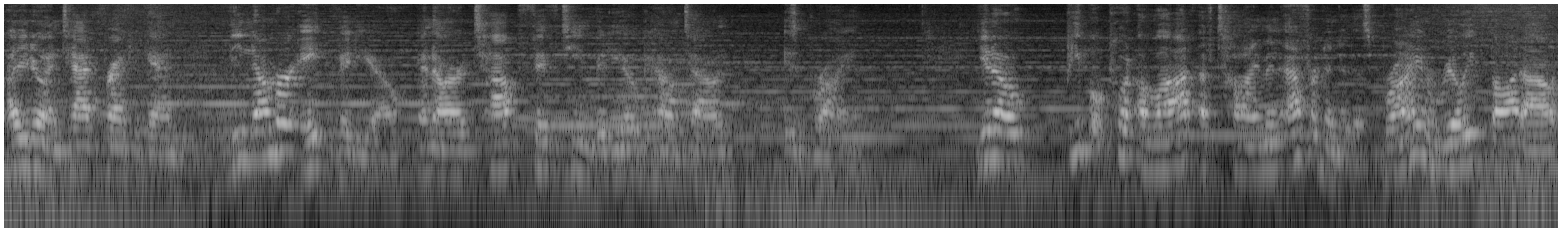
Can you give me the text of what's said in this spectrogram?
How you doing? Tad Frank again. The number 8 video in our top 15 video countdown is Brian. You know, people put a lot of time and effort into this. Brian really thought out,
